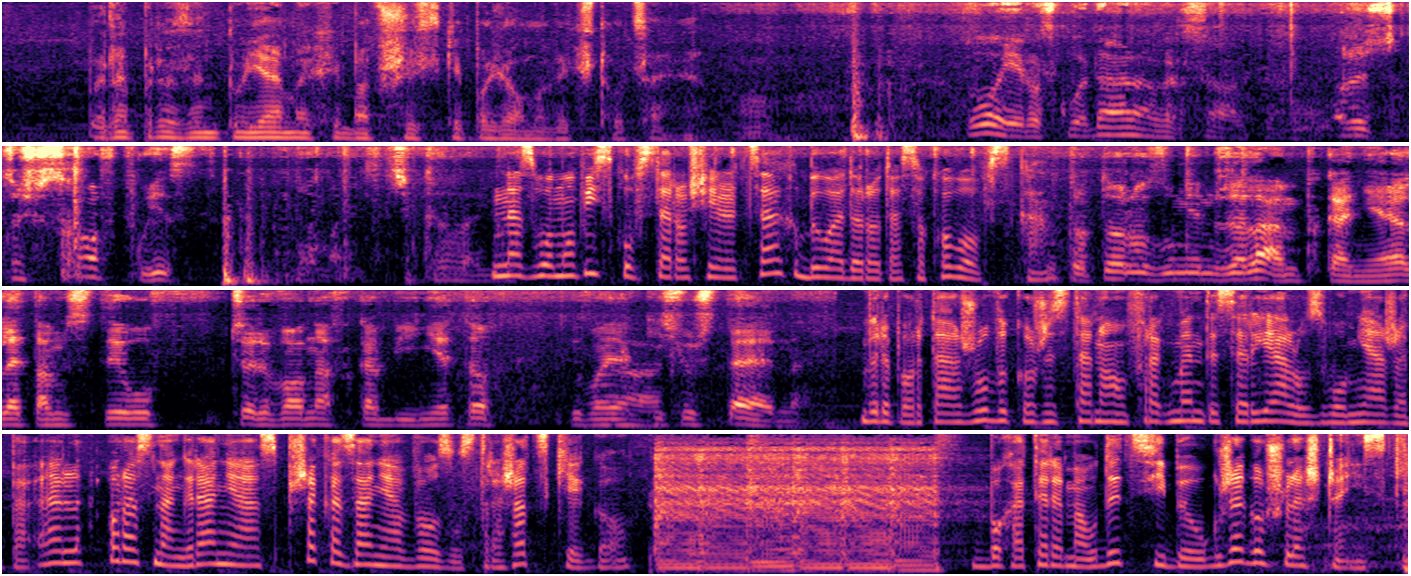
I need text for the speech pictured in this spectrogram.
Reprezentujemy chyba wszystkie poziomy wykształcenia. Oj, rozkładana wersalka. Ale jeszcze coś w schowku jest. No, ciekawego. Na złomowisku w Starosielcach była Dorota Sokołowska. To to rozumiem, że lampka, nie? Ale tam z tyłu czerwona w kabinie to chyba jakiś już ten. W reportażu wykorzystano fragmenty serialu Złomiarze.pl oraz nagrania z przekazania wozu strażackiego. Bohaterem audycji był Grzegorz Leszczyński.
